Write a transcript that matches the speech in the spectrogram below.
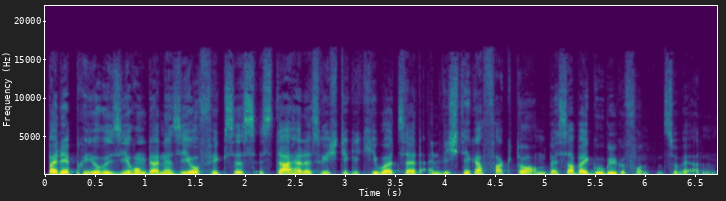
Bei der Priorisierung deiner SEO-Fixes ist daher das richtige Keyword-Set ein wichtiger Faktor, um besser bei Google gefunden zu werden.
